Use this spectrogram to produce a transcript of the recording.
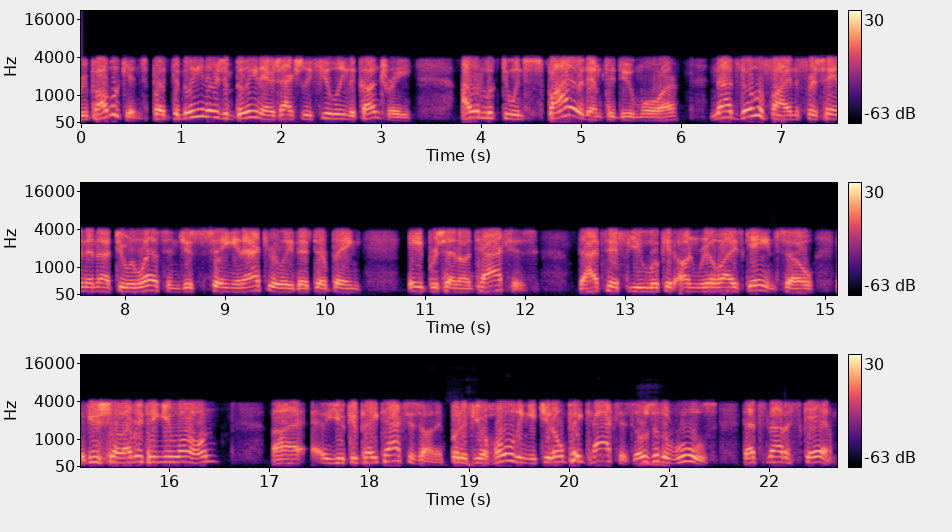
Republicans, but the millionaires and billionaires actually fueling the country. I would look to inspire them to do more, not vilify them for saying they're not doing less and just saying inaccurately that they're paying 8% on taxes. That's if you look at unrealized gains. So if you sell everything you own, uh, you could pay taxes on it. But if you're holding it, you don't pay taxes. Those are the rules. That's not a scam.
